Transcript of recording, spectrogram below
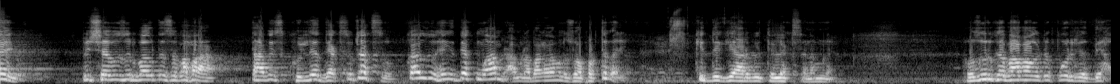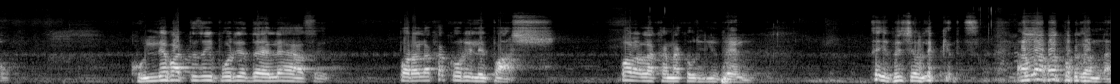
এই বিশ্ব হুজুর বলতেছে, বাবা, তাবিজ খুললে দেখছ টাকছো কাজু হে দেখব আমরা আমরা বাংলা মানুষ পড়তে পারি। কি দেখি আরবিতে লেখছেন আপনি? হুজুরকে, বাবা, ওইটা পড়িয়ে দেহ খুললে পারতে যাই, পড়িয়ে দেয়, লেখা আছে, পড়ালেখা করিলে পাস, পড়ালেখা না করিলে ফেল। এই হিসাব লিখে দিছে। আল্লাহ আকবর গান না।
